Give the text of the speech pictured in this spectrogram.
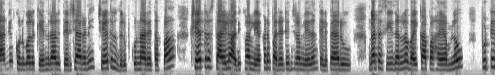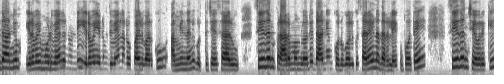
ధాన్యం కొనుగోలు కేంద్రాలు తెరిచారని చేతులు దులుపుకున్నారే తప్ప క్షేత్రస్థాయిలో అధికారులు ఎక్కడ పర్యటించడం లేదని తెలిపారు. గత సీజన్లో వైకాపా హయాంలో పుట్టి ధాన్యం ఇరవై మూడు వేల నుండి ఇరవై ఎనిమిది వేల రూపాయల వరకు అమ్మిందని గుర్తు చేశారు. సీజన్ ప్రారంభంలోనే ధాన్యం కొనుగోలుకు సరైన ధర లేకపోతే సీజన్ చివరికి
